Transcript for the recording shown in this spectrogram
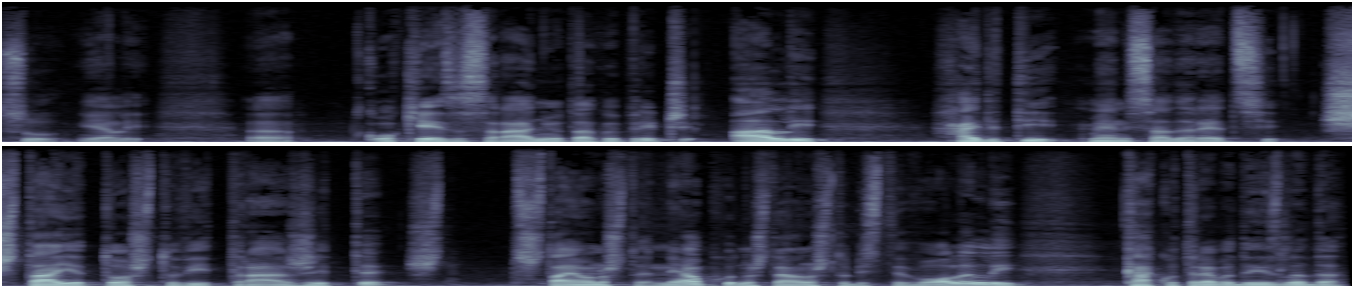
su, jeli, uh, ok za saradnju u takvoj priči, ali hajde ti meni sada reci šta je to što vi tražite, šta je ono što je neophodno, šta je ono što biste voleli, kako treba da izgleda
